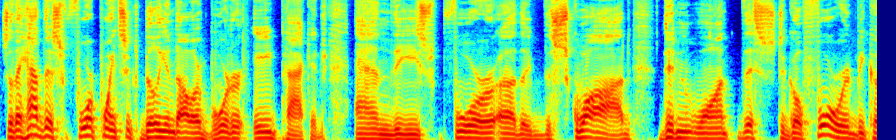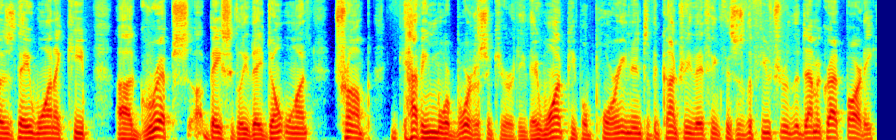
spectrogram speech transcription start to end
So they have this $4.6 billion border aid package, and these four, uh, the, the squad didn't want this to go forward because they want to keep uh, grips. Basically, they don't want Trump having more border security. They want people pouring into the country. They think this is the future of the Democrat Party,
